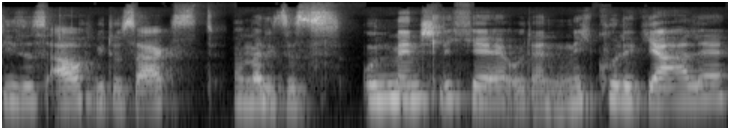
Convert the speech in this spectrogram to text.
dieses auch, wie du sagst, wenn man dieses Unmenschliche oder nicht kollegiale,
